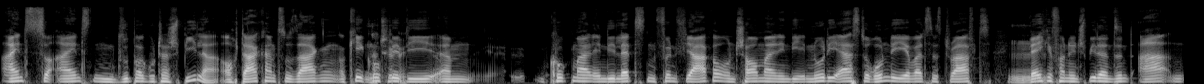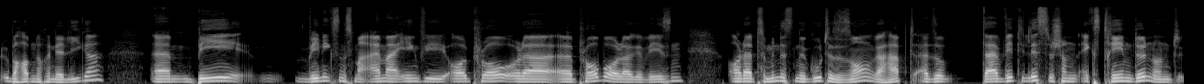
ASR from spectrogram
eins zu eins ein super guter Spieler. Auch da kannst du sagen, okay, guck natürlich, dir die, ja. ähm, guck mal in die letzten fünf Jahre und schau mal in die nur die erste Runde jeweils des Drafts, mhm. welche von den Spielern sind A überhaupt noch in der Liga, ähm, B wenigstens mal einmal irgendwie All Pro oder äh, Pro Bowler gewesen oder zumindest eine gute Saison gehabt. Also da wird die Liste schon extrem dünn und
